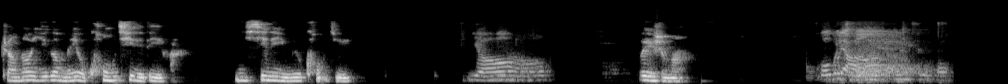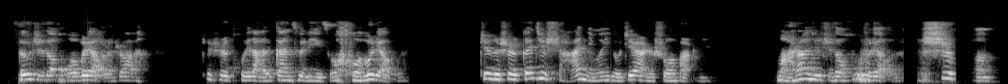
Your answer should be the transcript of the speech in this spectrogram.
整到一个没有空气的地方，你心里有没有恐惧？有。为什么？活不了了。都知道活不了了，是吧？这事回答的干脆利索，活不了了。这个事儿根据啥？你们有这样的说法呢？马上就知道活不了了，是吗？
